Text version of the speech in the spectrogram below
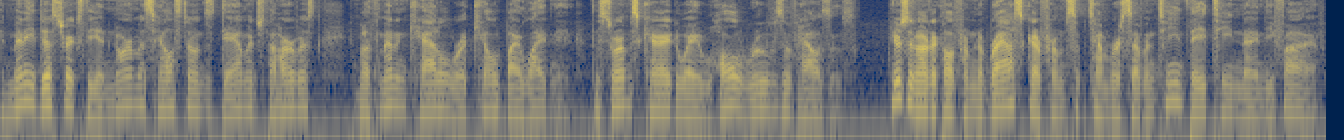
In many districts the enormous hailstones damaged the harvest and both men and cattle were killed by lightning. The storms carried away whole roofs of houses. Here's an article from Nebraska from September 17, 1895.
